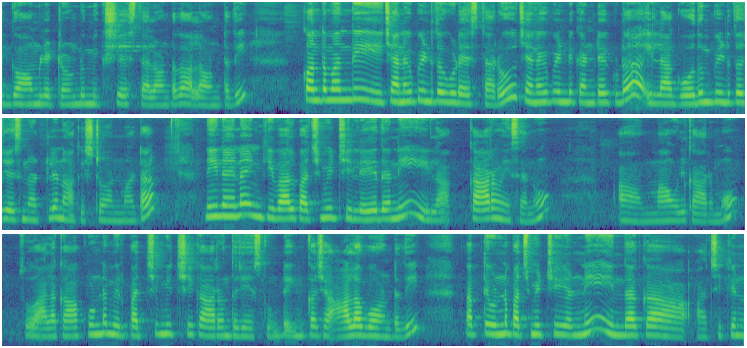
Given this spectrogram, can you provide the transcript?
ఎగ్ ఆమ్లెట్ రెండు మిక్స్ చేస్తే ఎలా ఉంటుందో అలా ఉంటుంది. కొంతమంది శనగపిండితో కూడా వేస్తారు. శనగపిండి కంటే కూడా ఇలా గోధుమ పిండితో చేసినట్లే నాకు ఇష్టం అనమాట నేనైనా ఇంక ఇవాళ పచ్చిమిర్చి లేదని ఇలా కారం వేసాను. మామూలు కారము. సో అలా కాకుండా మీరు పచ్చిమిర్చి కారంతో చేసుకుంటే ఇంకా చాలా బాగుంటుంది. కాకపోతే ఉన్న పచ్చిమిర్చి అన్నీ ఇందాక చికెన్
